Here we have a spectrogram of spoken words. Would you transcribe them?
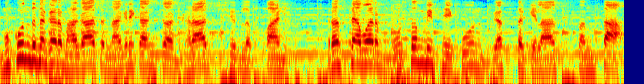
मुकुंदनगर भागात नागरिकांच्या घरात शिरलं पाणी. रस्त्यावर मोसंबी फेकून व्यक्त केला संताप.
